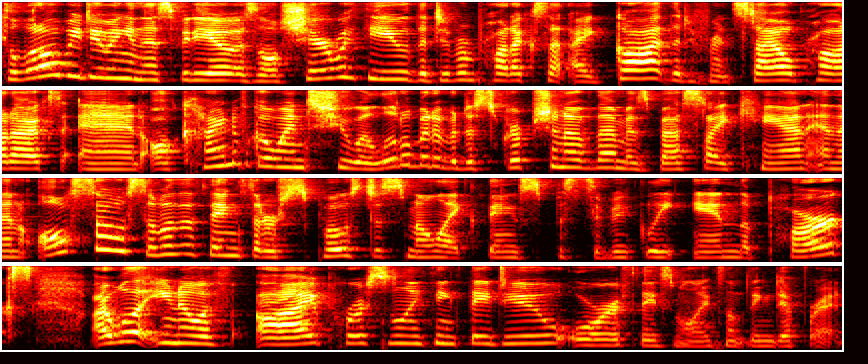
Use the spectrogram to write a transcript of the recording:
So what I'll be doing in this video is I'll share with you the different products that I got, the different style products, and I'll kind of go into a little bit of a description of them as best I can. And then also some of the things that are supposed to smell like things specifically in the parks. I will let you know if I personally think they do or if they smell like something different.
